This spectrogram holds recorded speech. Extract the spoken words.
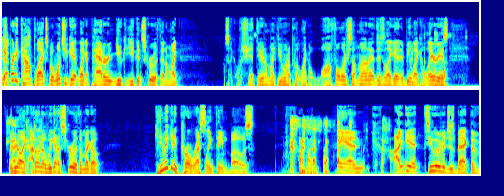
is Yep. pretty complex, but once you get like a pattern, you you can screw with it. I'm like. I was like, oh shit, dude. I'm like, do you want to put like a waffle or something on it? Just like it'd be like hilarious. and you're like, I don't know, we got to screw with them. I go, can you make any pro wrestling themed bows? Oh and I get two images back. The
